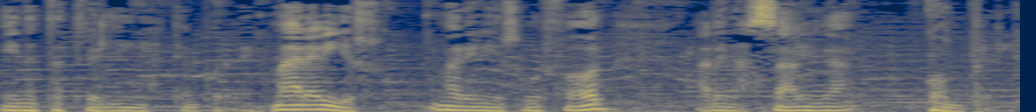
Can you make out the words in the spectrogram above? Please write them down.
en estas tres líneas temporales. Maravilloso, maravilloso, por favor, apenas salga, cómprenla.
